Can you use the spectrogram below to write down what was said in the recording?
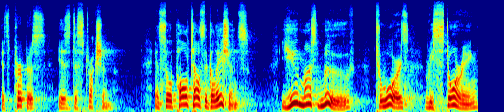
Its purpose is destruction. And so Paul tells the Galatians, you must move towards restoring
